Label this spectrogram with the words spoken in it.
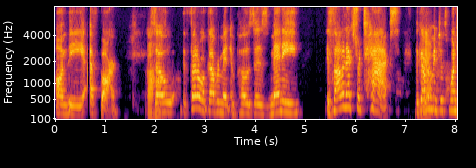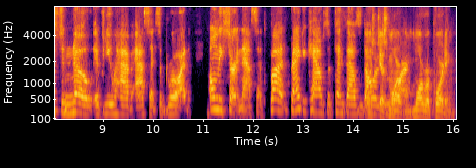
on the FBAR. Uh-huh. So the federal government imposes many, it's not an extra tax. The Yeah. government just wants to know if you have assets abroad, only certain assets, but bank accounts of $10,000 it's just or more more reporting.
